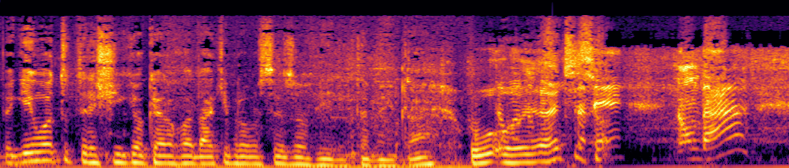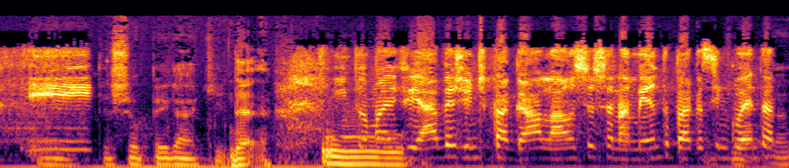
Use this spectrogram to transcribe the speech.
peguei um outro trechinho que eu quero rodar aqui para vocês ouvirem também, tá? O, o antes né? Não dá? E... Hum, deixa eu pegar aqui. É, o... Então é inviável a gente pagar lá um estacionamento, paga 50. É,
